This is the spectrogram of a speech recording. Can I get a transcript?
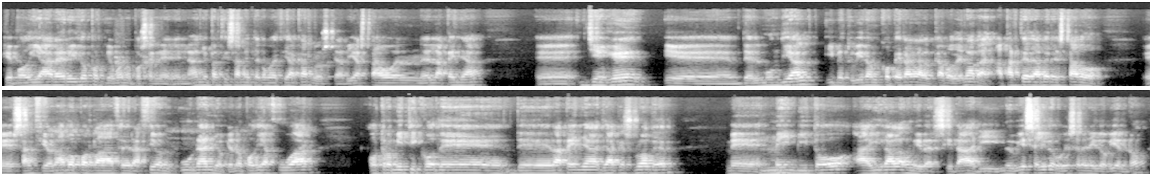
que podía haber ido porque, bueno, pues en el, año precisamente, como decía Carlos, que había estado en La Peña, eh, llegué eh, del Mundial y me tuvieron que operar al cabo de nada. Aparte de haber estado sancionado por la federación un año que no podía jugar, otro mítico de, la Peña, Jack Schroeder, me, me, invitó a ir a la universidad y me hubiese ido, me hubiese venido bien, ¿no?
